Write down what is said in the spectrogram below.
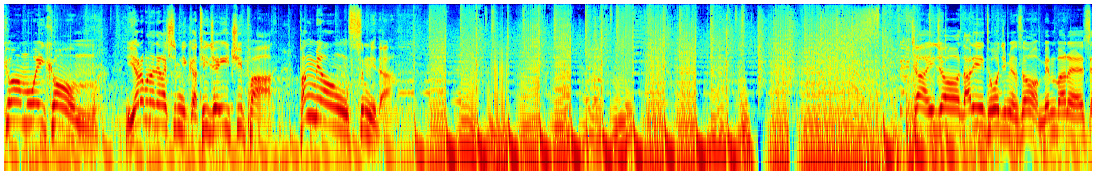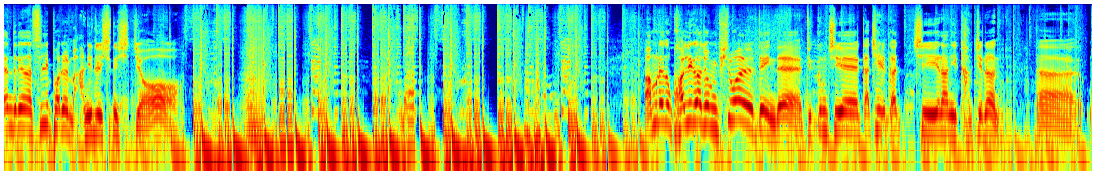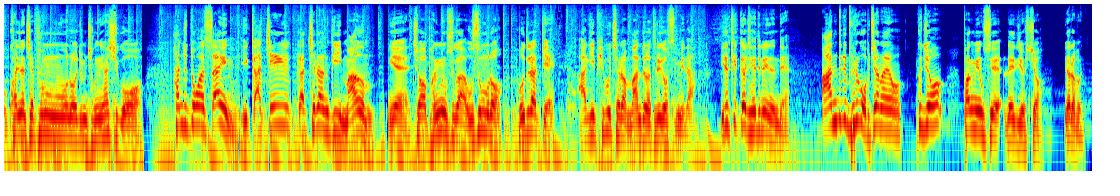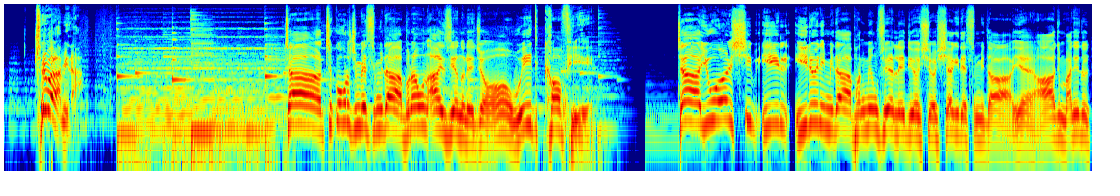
Welcome welcome. 여러분 안녕하십니까? DJ 팍 박명수입니다. 자 이제 날이 더워지면서 맨발에 샌들이나 슬리퍼를 많이들 신으시죠 아무래도 관리가 좀 필요할 때인데 뒤꿈치에 까칠까칠한 이 각질은 아, 관련 제품으로 좀 정리하시고 한 주 동안 쌓인 이 까칠까칠한 그이 마음 예저 박명수가 웃음으로 보드랍게 아기 피부처럼 만들어 드리겠습니다. 이렇게까지 해드리는데 안 드릴 필요가 없잖아요. 그죠? 박명수의 라디오 쇼. 여러분 출발합니다. 자, 첫 곡으로 준비했습니다. 브라운 아이즈의 노래죠. With Coffee. 자, 6월 12일 일요일입니다. 박명수의 라디오쇼 시작이 됐습니다. 예, 아, 좀 많이들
